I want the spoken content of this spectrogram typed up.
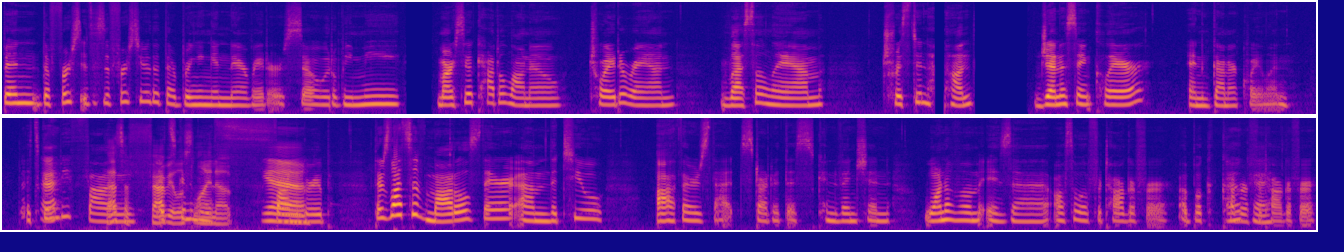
been the first. This is the first year that they're bringing in narrators. So it'll be me, Marcio Catalano, Troy Duran, Lessa Lamb, Tristan Hunt, Jenna St. Claire, and Gunnar Qualin. It's gonna be fun. That's a fabulous gonna be a lineup. Yeah. Fun group. There's lots of models there. Um, the two authors that started this convention, one of them is uh, also a photographer, a book cover Okay. photographer.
